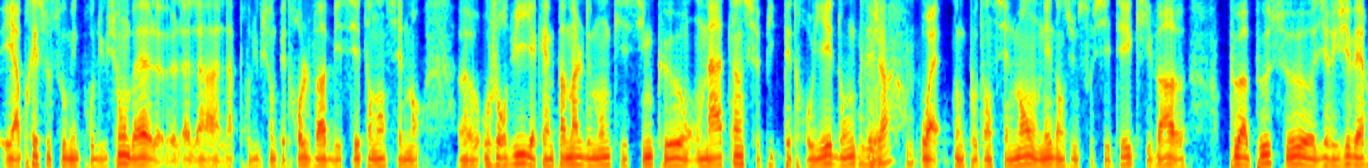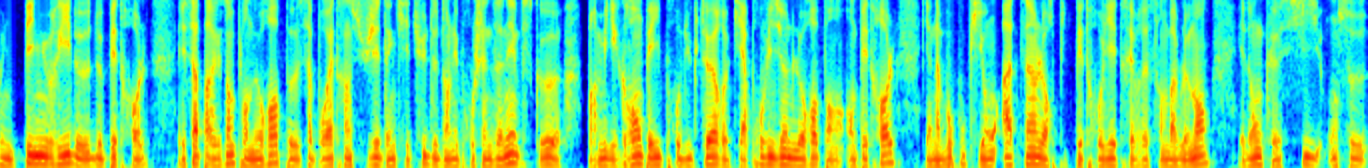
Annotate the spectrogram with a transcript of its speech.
et après ce sommet de production, ben, la, la, production de pétrole va baisser tendanciellement. Aujourd'hui, il y a quand même pas mal de monde qui estime qu'on a atteint ce pic pétrolier donc, Déjà euh, Ouais, donc potentiellement, on est dans une société qui va euh, peu à peu se euh, diriger vers une pénurie de, pétrole. Et ça, par exemple, en Europe, ça pourrait être un sujet d'inquiétude dans les prochaines années, parce que parmi les grands pays producteurs qui approvisionnent l'Europe en, pétrole, il y en a beaucoup qui ont atteint leur pic pétrolier très vraisemblablement. Et donc, si on se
